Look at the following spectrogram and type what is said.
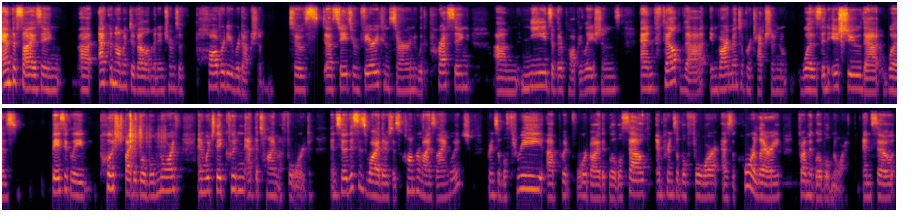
emphasizing uh, economic development in terms of poverty reduction. So uh, states are very concerned with pressing um, needs of their populations and felt that environmental protection was an issue that was basically pushed by the global north and which they couldn't at the time afford. And so this is why there's this compromise language. Principle three uh, put forward by the global south, and principle four as the corollary from the global north. And so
